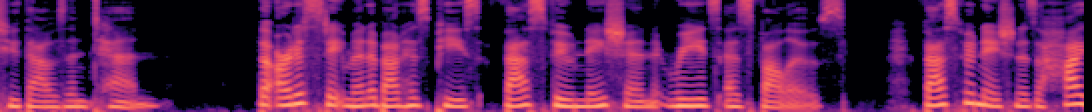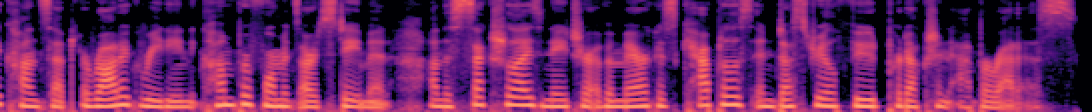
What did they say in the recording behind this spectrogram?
2010. The artist's statement about his piece, Fast Food Nation, reads as follows Fast Food Nation is a high concept erotic reading come performance art statement on the sexualized nature of America's capitalist industrial food production apparatus.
